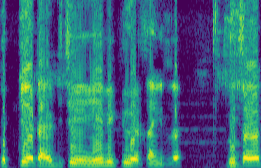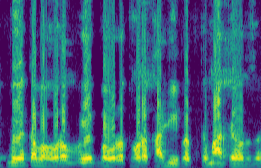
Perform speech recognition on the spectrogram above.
फिफ्टी एट हाईटची हे बी क्लिअर सांगितलं. हिचं एक एका भावरा एक भावरा थोडा खाली फक्त माथ्यावरचं.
